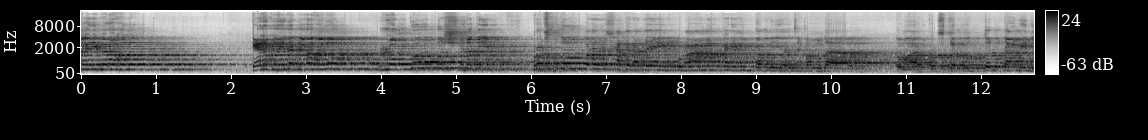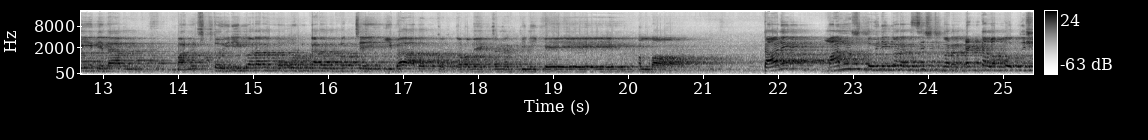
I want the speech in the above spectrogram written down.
তৈরি করা হলো? কেন পয়দা করা হলো? লক্ষ্য উদ্দেশ্যটাকে প্রশ্ন করার সাথে সাথে কোরআন কারিম উত্তর দিয়ে যাচ্ছে বান্দা, তোমার প্রশ্নের উত্তরটা আমি দিয়ে দিলাম। মানুষ তৈরি করার মূল কারণ হচ্ছে ইবাদত করতে হবে একজনের তিনিকে আল্লাহ। তাহলে মানুষ তৈরি করার, সৃষ্টি করার একটা লক্ষ্য উদ্দেশ্য,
